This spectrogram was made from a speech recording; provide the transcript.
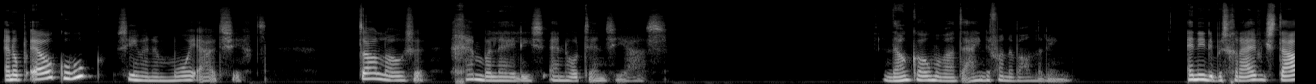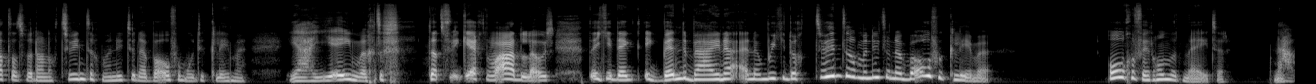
En op elke hoek zien we een mooi uitzicht. Talloze gemberlelies en hortensia's. En dan komen we aan het einde van de wandeling. En in de beschrijving staat dat we dan nog twintig minuten naar boven moeten klimmen. Ja, jemig, dat vind ik echt waardeloos. Dat je denkt, ik ben er bijna en dan moet je nog twintig minuten naar boven klimmen. Ongeveer 100 meter. Nou,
